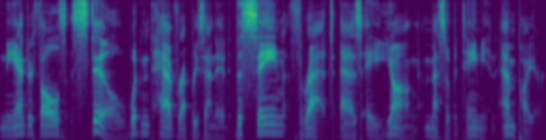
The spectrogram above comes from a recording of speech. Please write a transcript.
Neanderthals still wouldn't have represented the same threat as a young Mesopotamian empire.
